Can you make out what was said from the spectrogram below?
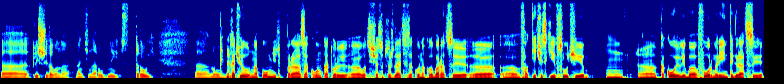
э, клишированно, антинародный строй. Ну, Я хочу напомнить про закон, который вот сейчас обсуждается, закон о коллаборации. Фактически в случае Э, какой-либо формы реинтеграции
